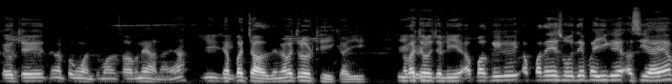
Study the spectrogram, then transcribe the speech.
ਕਿ ਉੱਥੇ ਭਗਵੰਤ ਮਾਨ ਸਾਹਿਬ ਨੇ ਆਣਾ ਆ ਜੀ ਤੇ ਜੀ। ਆਪਾਂ ਚੱਲਦੇ ਮੈਂ ਕਿਹਾ ਚਲੋ ਠੀਕ ਆ ਜੀ। ਮੈਂ ਕਿਹਾ ਚਲੋ ਚੱਲੀਏ। ਆਪਾਂ ਕੀ ਆਪਾਂ ਤਾਂ ਇਹ ਸੋਚਦੇ ਭਾਈ ਕਿ ਅਸੀਂ ਆਏ ਆ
